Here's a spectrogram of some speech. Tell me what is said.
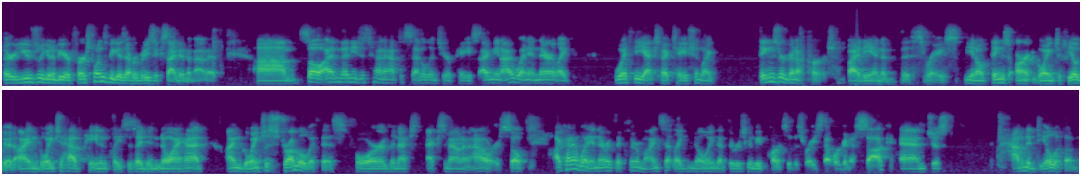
they're usually going to be your first ones because everybody's excited about it. Um, so and then you just kind of have to settle into your pace. I mean, I went in there like with the expectation like things are going to hurt by the end of this race. You know, things aren't going to feel good. I'm going to have pain in places I didn't know I had. I'm going to struggle with this for the next X amount of hours. So I kind of went in there with a clear mindset, like knowing that there was going to be parts of this race that were going to suck and just having to deal with them.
